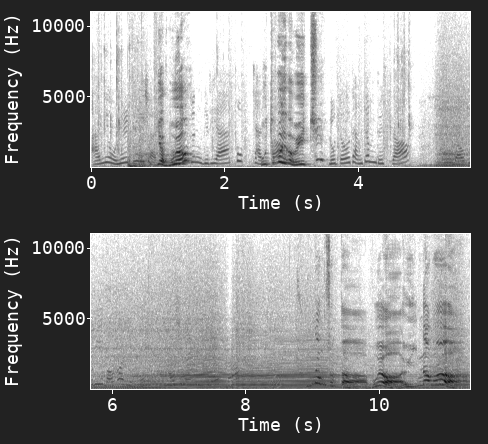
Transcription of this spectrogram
아니 오늘 텐션. 야, 뭐야? 무슨 일이야? 푹 잤어? 오토바이가 왜 있지? 로또 당첨됐어? 너구리 먹었는데 다시만 준비했어? 존나 무섭다 뭐야 여기 있나 봐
